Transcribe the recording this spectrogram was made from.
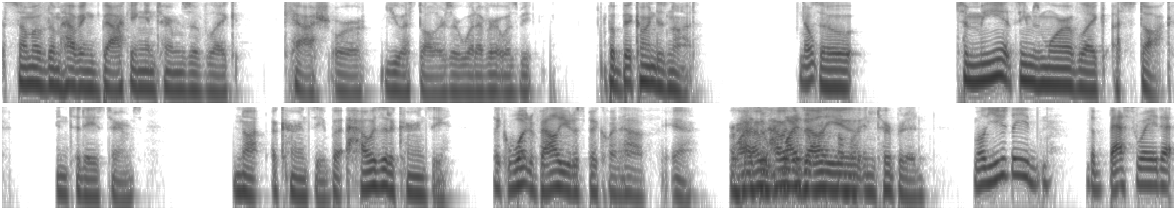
some of them having backing in terms of like cash or US dollars or whatever it was. Be- but Bitcoin does not. Nope. So to me, it seems more of like a stock in today's terms, not a currency. But how is it a currency? Like, what value does Bitcoin have? Yeah. Or Why how, is it- how why is is it it so value interpreted? Well, usually the best way to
